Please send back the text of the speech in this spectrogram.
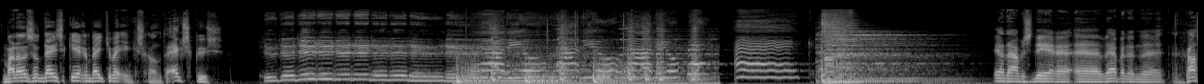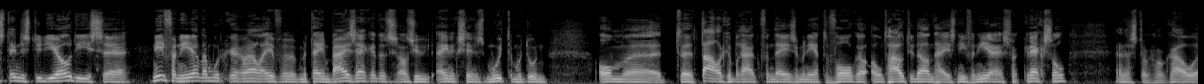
Maar daar is er deze keer een beetje bij ingeschoten. Excuus. Radio, radio, radio. Ja, dames en heren, eh, we hebben een eh, gast in de studio. Die is eh, niet van hier, daar moet ik er wel even meteen bij zeggen. Dus als u enigszins moeite moet doen om eh, het taalgebruik van deze meneer te volgen... onthoudt u dan, hij is niet van hier, hij is van Knechtsel. En dat is toch al gauw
